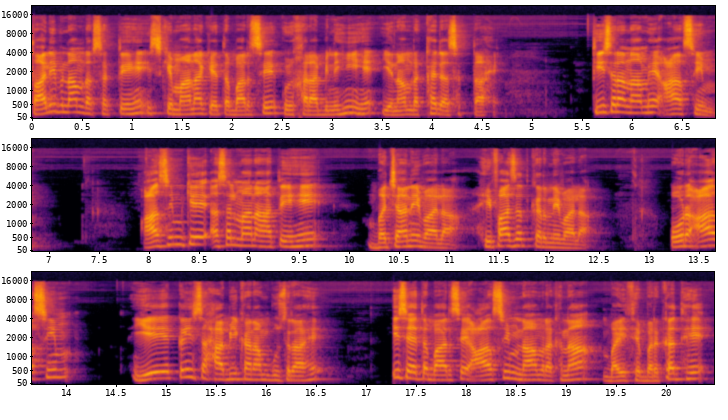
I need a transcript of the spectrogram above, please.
तालिब नाम रख सकते हैं, इसके माना के अतबार से कोई ख़राबी नहीं है, ये नाम रखा जा सकता है। तीसरा नाम है आसिम। आसिम के असल माना आते हैं बचाने वाला, हिफाजत करने वाला। और आसिम, ये कई सहाबी का नाम गुजरा है। इस एतबार से आसिम नाम रखना बाईस बरकत है।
